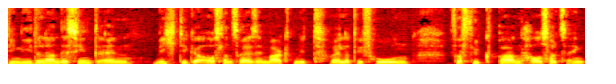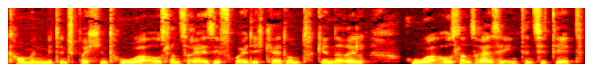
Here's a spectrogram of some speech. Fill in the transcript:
Die Niederlande sind ein wichtiger Auslandsreisemarkt mit relativ hohen verfügbaren Haushaltseinkommen, mit entsprechend hoher Auslandsreisefreudigkeit und generell hoher Auslandsreiseintensität.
